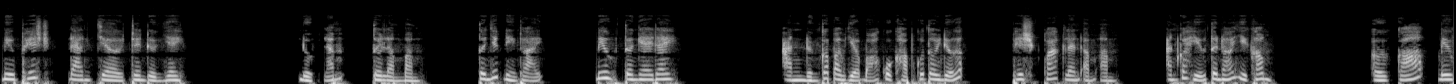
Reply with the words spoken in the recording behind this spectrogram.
Bill Pitch đang chờ trên đường dây. Được lắm, tôi lầm bầm. Tôi nhấc điện thoại. Bill, tôi nghe đây. Anh đừng có bao giờ bỏ cuộc họp của tôi nữa. Pitch quát lên ầm ầm. Anh có hiểu tôi nói gì không? Ừ có, Bill.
